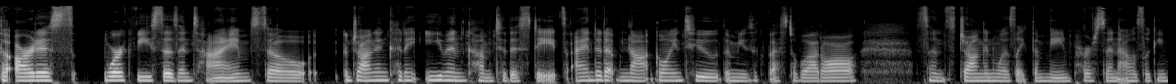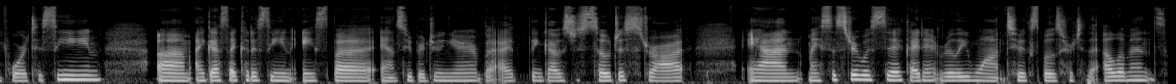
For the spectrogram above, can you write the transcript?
the artists work visas in time, so Jonghyun couldn't even come to the States. I ended up not going to the music festival at all since Jonghyun was like the main person I was looking forward to seeing. Um, I guess I could have seen aespa and Super Junior, but I think I was just so distraught. And my sister was sick. I didn't really want to expose her to the elements.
